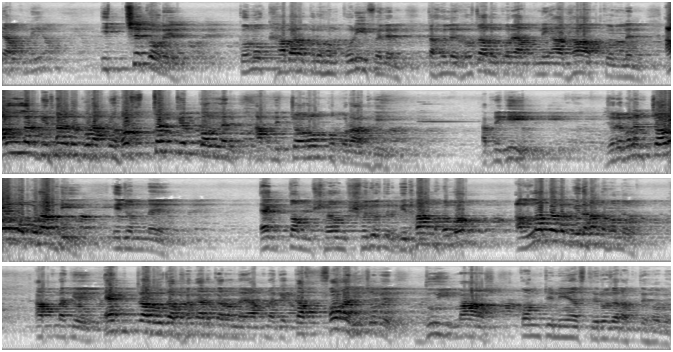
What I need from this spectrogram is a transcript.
আপনি ইচ্ছে করে কোনো খাবার গ্রহণ করিয়ে ফেলেন, তাহলে রোজার উপরে আপনি আঘাত করলেন। আল্লাহর বিধানের উপর আপনি হস্তক্ষেপ করলেন, আপনি চরম অপরাধী। আপনি কি? জোরে বলেন, চরম অপরাধী। এই জন্যে একদম স্বয়ং শরীয়তের বিধান হলো, আল্লাহ তালার বিধান হলো, আপনাকে একটা রোজা ভাঙার কারণে আপনাকে কাফারা হিসেবে দুই মাস কন্টিনিউয়াসলি রোজা রাখতে হবে।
